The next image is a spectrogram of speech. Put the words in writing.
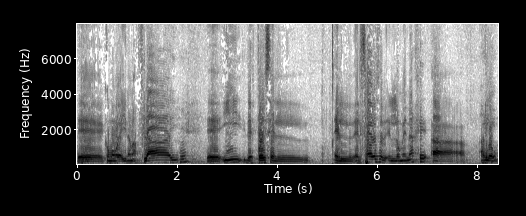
eh, como Gallina Manfly, y después el, el, sábado es el homenaje a Perdón,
